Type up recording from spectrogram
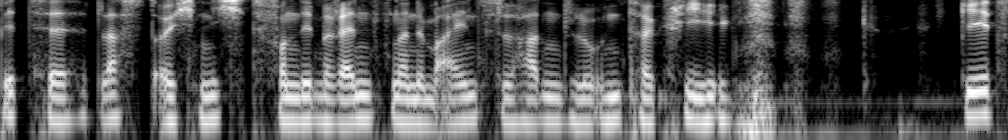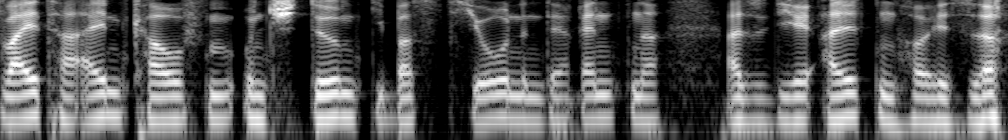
bitte lasst euch nicht von den Rentnern im Einzelhandel unterkriegen. Geht weiter einkaufen und stürmt die Bastionen der Rentner, also die alten Häuser.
